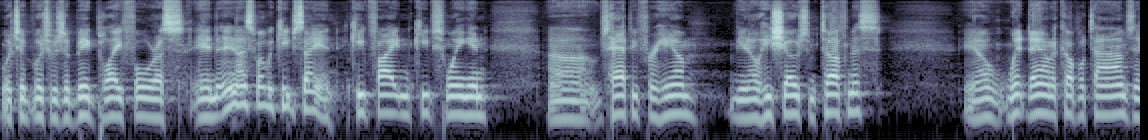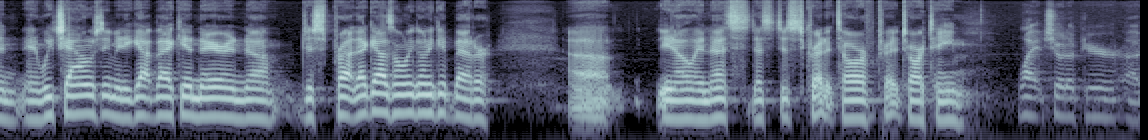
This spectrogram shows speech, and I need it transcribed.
which, which was a big play for us. And, and that's what we keep saying keep fighting, keep swinging. Uh, was happy for him. You know, he showed some toughness. You know, went down a couple times and, and we challenged him and he got back in there and um, just proud. That guy's only going to get better. Uh, you know, and that's that's just credit to our credit to our team. Wyatt showed up here. Uh,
